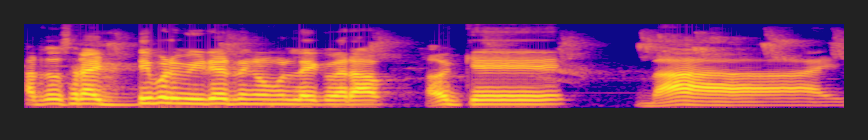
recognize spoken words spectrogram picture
അടുത്ത ദിവസം അടിപൊളി വീഡിയോ നിങ്ങൾ മുന്നിലേക്ക് വരാം. Okay Bye.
